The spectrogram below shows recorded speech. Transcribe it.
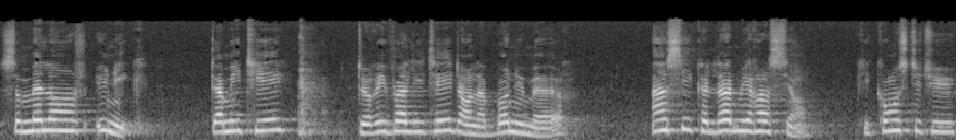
ce mélange unique d'amitié, de rivalité dans la bonne humeur, ainsi que l'admiration qui constitue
